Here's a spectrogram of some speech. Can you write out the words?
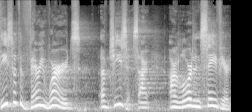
these are the very words of Jesus, our, our Lord and Savior.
